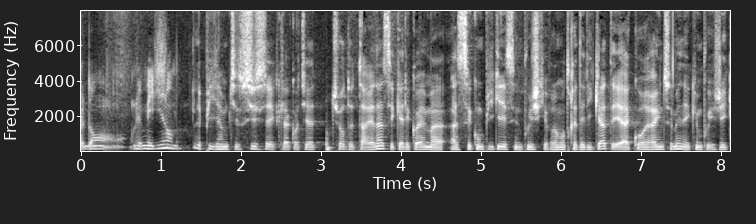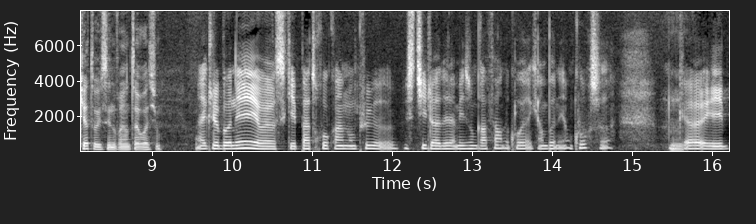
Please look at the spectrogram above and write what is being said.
dans le Médisand. Et puis il y a un petit souci avec la candidature de Tariana, c'est qu'elle est quand même euh, assez compliquée. C'est une pouliche qui est vraiment très délicate et à courir à une semaine avec une pouliche délicate, oui, c'est une vraie interrogation. Avec le bonnet, euh, ce qui n'est pas trop quand même non plus euh, le style euh, de la maison Graffard de courir avec un bonnet en course. Donc, Mm. euh, et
